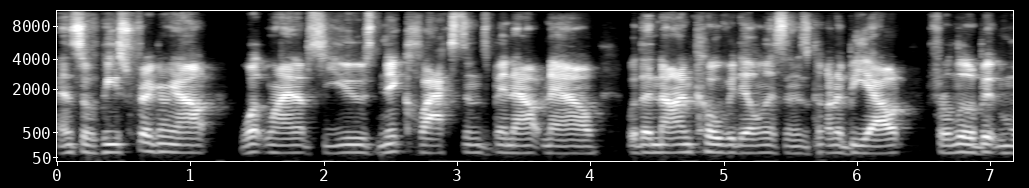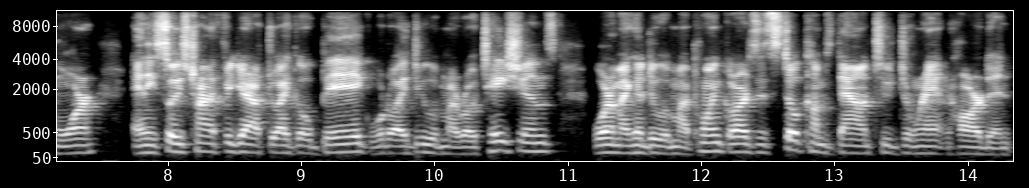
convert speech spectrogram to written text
And so he's figuring out what lineups to use. Nick Claxton's been out now with a non-COVID illness and is going to be out for a little bit more. And he's so he's trying to figure out: Do I go big? What do I do with my rotations? What am I going to do with my point guards? It still comes down to Durant, and Harden,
